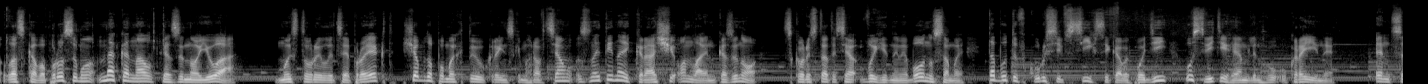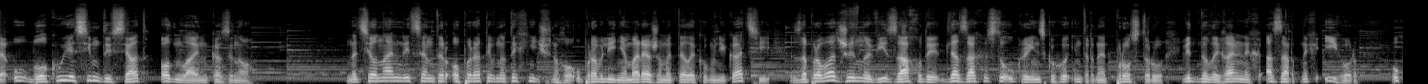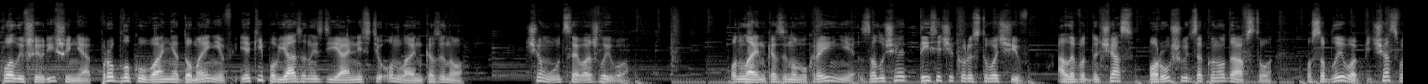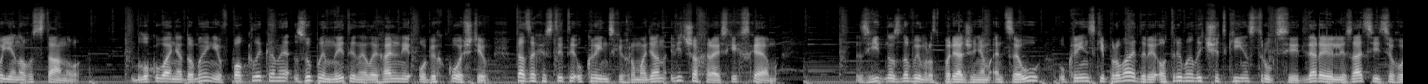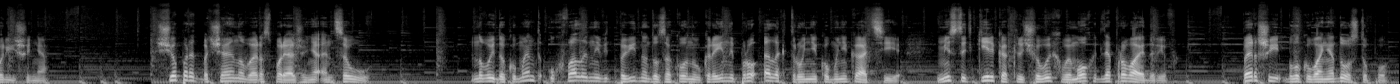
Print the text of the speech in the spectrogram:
Ласкаво просимо на канал Казино.ua. Ми створили цей проект, щоб допомогти українським гравцям знайти найкраще онлайн-казино, скористатися вигідними бонусами та бути в курсі всіх цікавих подій у світі гемблінгу України. НЦУ блокує 70 онлайн-казино. Національний центр оперативно-технічного управління мережами телекомунікацій запроваджує нові заходи для захисту українського інтернет-простору від нелегальних азартних ігор, ухваливши рішення про блокування доменів, які пов'язані з діяльністю онлайн-казино. Чому це важливо? Онлайн-казино в Україні залучають тисячі користувачів, але водночас порушують законодавство, особливо під час воєнного стану. Блокування доменів покликане зупинити нелегальний обіг коштів та захистити українських громадян від шахрайських схем. Згідно з новим розпорядженням НЦУ, українські провайдери отримали чіткі інструкції для реалізації цього рішення. Що передбачає нове розпорядження НЦУ? Новий документ ухвалений відповідно до закону України про електронні комунікації, містить кілька ключових вимог для провайдерів. Перший блокування доступу.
